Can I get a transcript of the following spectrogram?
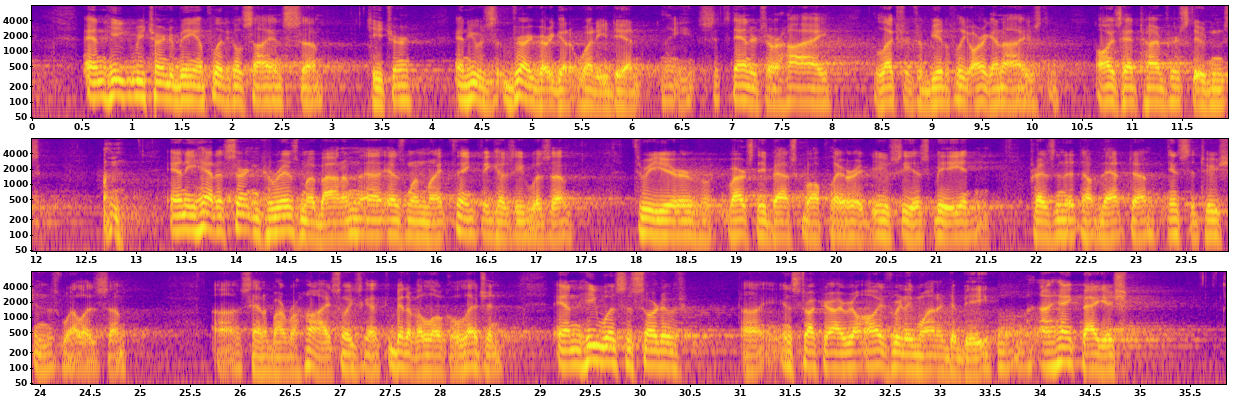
And he returned to being a political science uh, teacher, and he was very, very good at what he did. His standards are high, lectures are beautifully organized, always had time for students. and he had a certain charisma about him, uh, as one might think, because he was a three-year varsity basketball player at UCSB and president of that uh, institution as well as um, uh, Santa Barbara High. So he's got a bit of a local legend. And he was the sort of uh, instructor I re always really wanted to be. Uh, Hank Bagish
